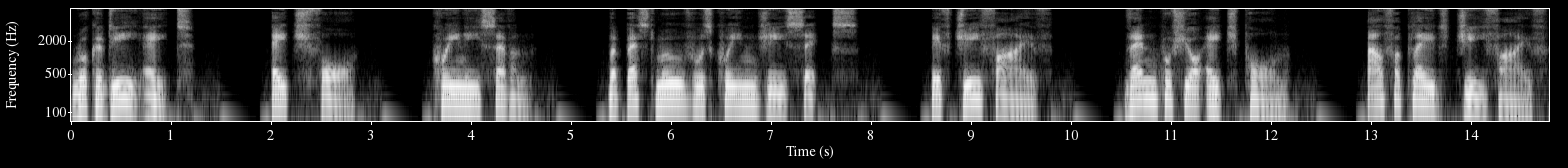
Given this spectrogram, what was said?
Rook a d8 h4. Queen e7. But best move was queen g6. If g5. Then push your h-pawn. Alpha played g5.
